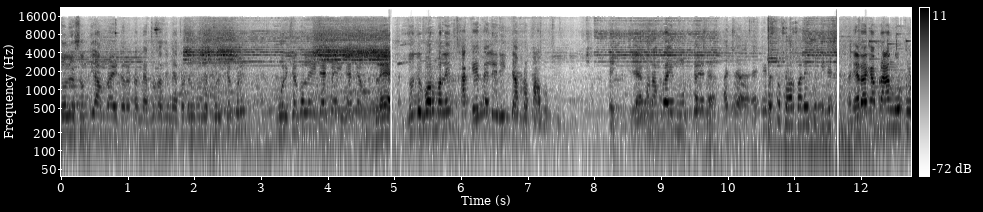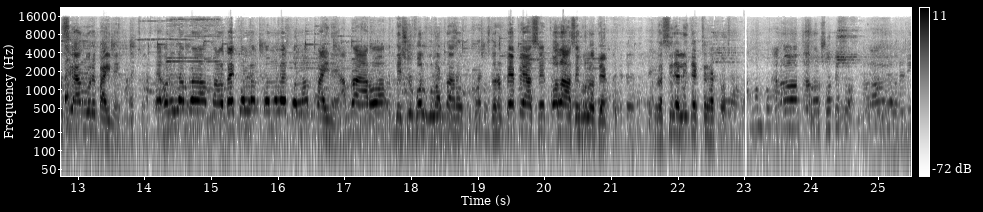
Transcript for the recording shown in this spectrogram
সলিউশন দিয়ে আমরা এটার একটা মেথড আছে মেথডে অনুযায়ী পরীক্ষা করি। পরীক্ষা করলে এটা একটা এটা একটা ব্ল্যাক যদি ফরমালিন থাকে তাহলে রিংটা আমরা পাবো। এখন আমরা এই মুহূর্তে আচ্ছা এটা তো ফরমালিন তো বিদেশি এর আগে আমরা আঙ্গুর করছি আঙ্গুরে পাই নাই। এখন এই যে আমরা মালটায় করলাম কমলায় করলাম পাই নাই। আমরা আরও দেশীয় ফলগুলো আমরা আরও ধরুন পেঁপে আছে কলা আছে এগুলো দেখব। আমরা সিরিয়ালি দেখতে থাকব। আরও আরও সচেতন আরও already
